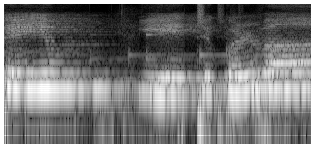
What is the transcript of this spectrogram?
விளக்கையும் ஏற்றுக்கொள்வார்.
